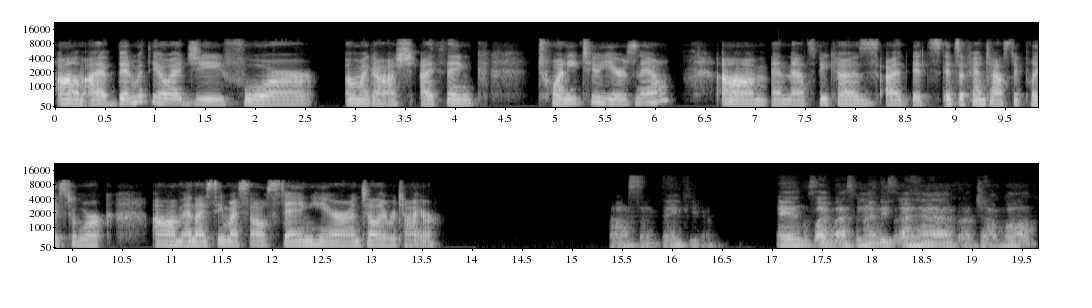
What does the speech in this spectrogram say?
Um, I have been with the OIG for, oh my gosh, I think 22 years now. Um, and that's because I, it's it's a fantastic place to work. Um, and I see myself staying here until I retire. Awesome, thank you. And it's like last but not least, I have uh, John Paul.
